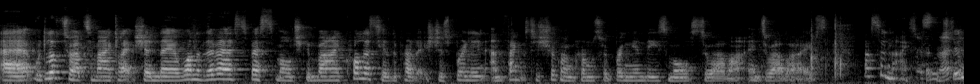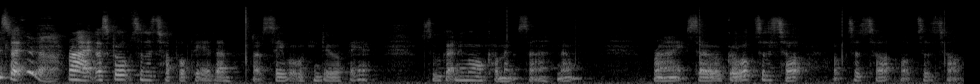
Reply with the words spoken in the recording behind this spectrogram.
Uh, would love to add to my collection. They are one of the best, best molds you can buy. Quality of the product is just brilliant, and thanks to Sugar and Crumbs for bringing these molds to our into our lives. That's a nice That's post, nice, isn't it? isn't it? Right, let's go up to the top up here then. Let's see what we can do up here. So we've got any more comments there? No. Right, so go up to the top, up to the top, up to the top.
